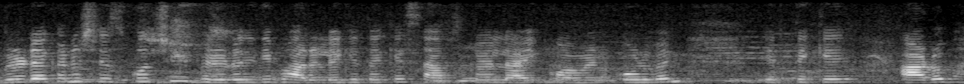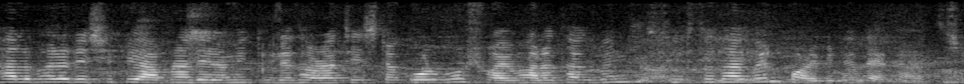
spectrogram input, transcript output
ভিডিওটা এখানে শেষ করছি। ভিডিওটা যদি ভালো লেগে থাকে সাবস্ক্রাইব লাইক কমেন্ট করবেন। এর থেকে আরও ভালো ভালো রেসিপি আপনাদের আমি তুলে ধরার চেষ্টা করব। সবাই ভালো থাকবেন, সুস্থ থাকবেন। পরের ভিডিও দেখা হচ্ছে।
